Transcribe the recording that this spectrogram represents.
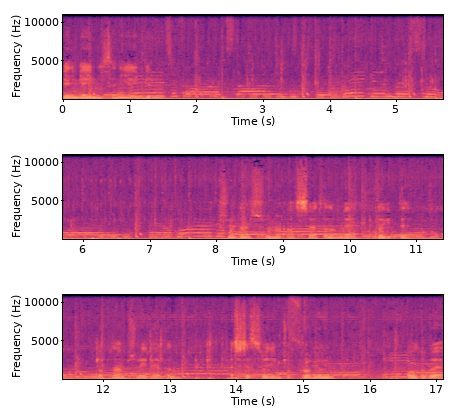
Benim yayınla senin yayın bir mi? Şuradan şunu aşağı atalım ve bu da gitti. Toplam şurayı da yapalım. Açıkçası söyleyeyim çok pro bir oyun oldu bu el.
